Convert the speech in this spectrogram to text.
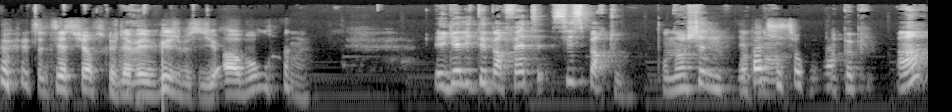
hein. C'était sûr parce que je l'avais vu. Je me suis dit, ah bon? Égalité parfaite, 6 partout. On enchaîne Les Pats, maintenant ils sont combien? un peu plus. Hein?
